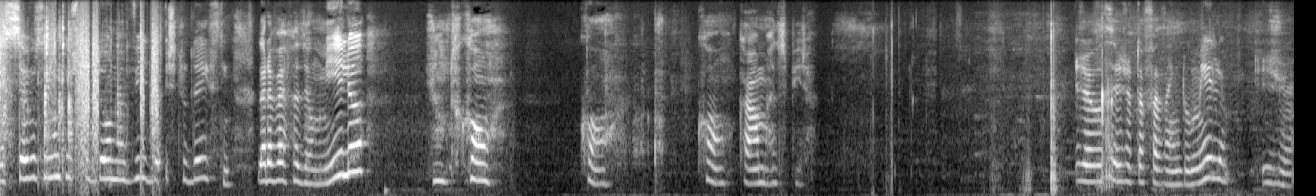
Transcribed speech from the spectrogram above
E se você nunca estudou na vida, estudei sim. Agora vai fazer o milho junto com com com calma, respira. Já você já tá fazendo o milho? Já.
